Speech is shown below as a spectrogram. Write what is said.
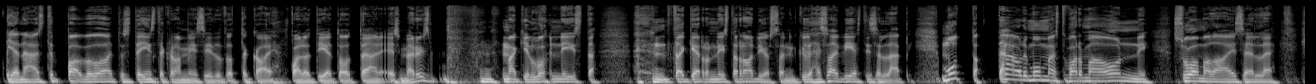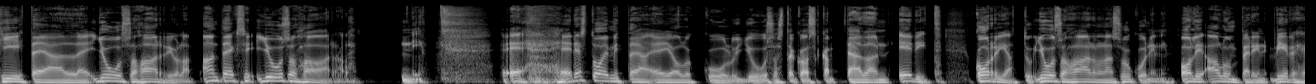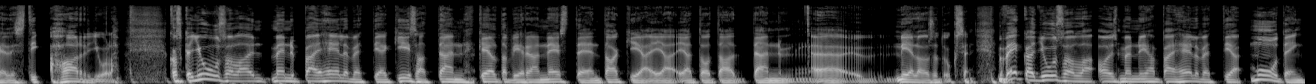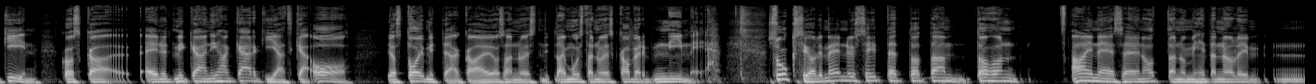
Ja nämä sitten laittoi sitten Instagramiin siitä totta kai paljon tietoa. Tämä esimerkiksi mäkin luen niistä tai kerron niistä radiossa, niin kyllä he sai viestisen läpi. Mutta tämä oli mun mielestä varmaan onni suomalaiselle hiihtäjälle Juuso Harjula. Anteeksi, Juuso Haarala. Niin. Eh, edes toimittaja ei ollut kuullut Juusosta, koska täällä on Edit korjattu. Juuso Haaralan sukunimi oli alun perin virheellisesti Harjula. Koska Juusolla on nyt mennyt päin helvettiä kisat tämän keltavihreän nesteen takia ja, ja tota, tämän äh, mielenosoituksen. Mä veikkaan, Juusolla olisi mennyt ihan päin helvettiä muutenkin, koska ei nyt mikään ihan kärkijätkä ole jos toimittajakaan ei osannut edes, tai muistanut edes kaverin nimeä. Suksi oli mennyt sitten tuohon tota, aineeseen ottanut, mihin tänne oli mm,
